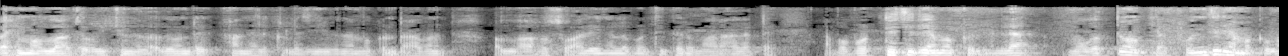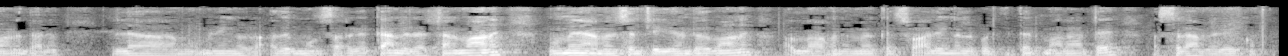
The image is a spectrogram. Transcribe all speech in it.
റഹിമുള്ള ചോദിക്കുന്നത്. അതുകൊണ്ട് ആ നിലക്കുള്ള ജീവിതം നമുക്കുണ്ടാവണം. അള്ളാഹു സ്വാലിങ്ങളിൽ പെടുത്തി തെരുമാറാകട്ടെ. അപ്പൊ പൊട്ടിച്ചിരി നമുക്ക് നല്ല മുഖത്ത് നോക്കിയാൽ പുഞ്ചിരി നമുക്ക് വേണം താനും എല്ലാ മുമിനിങ്ങളും അത് സ്വർഗക്കാരന്റെ ലക്ഷണമാണ് മുമിനാ മനുഷ്യൻ ചെയ്യേണ്ടതുമാണ്. അള്ളാഹു നമ്മൾക്ക് സ്വാലിങ്ങളിൽ പെടുത്തി തരുമാറാട്ടെ അസ്സലാമലൈക്കും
